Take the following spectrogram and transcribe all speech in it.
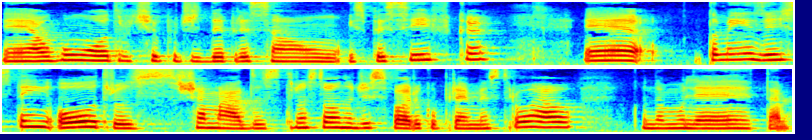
é, algum outro tipo de depressão específica. É, também existem outros chamados transtorno disfórico pré-menstrual, quando a mulher está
